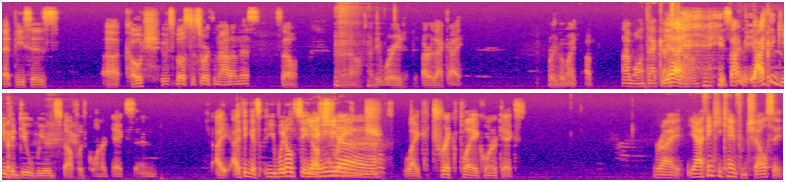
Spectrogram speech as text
set pieces uh, coach who was supposed to sort them out on this. So I don't know. I'd be worried if I were that guy. Worried about my job. I want that guy. Yeah, sign me. I think you could do weird stuff with corner kicks, and I I think it's we don't see Yeah, enough he, strange uh, like trick play corner kicks. Right. Yeah, I think he came from Chelsea.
